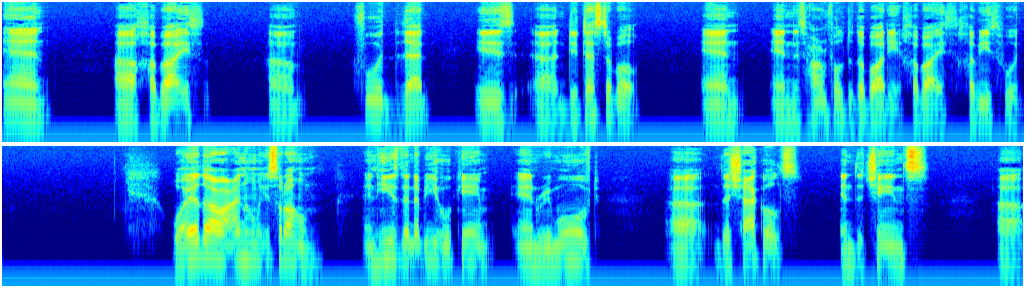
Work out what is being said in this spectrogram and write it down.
and uh, khaba'ith um, food that is uh, detestable and and is harmful to the body khaba'ith khabith food وَيَضَعُ عَنْهُمْ إِسْرَهُمْ and he is the Nabi who came and removed uh, the shackles and the chains uh,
